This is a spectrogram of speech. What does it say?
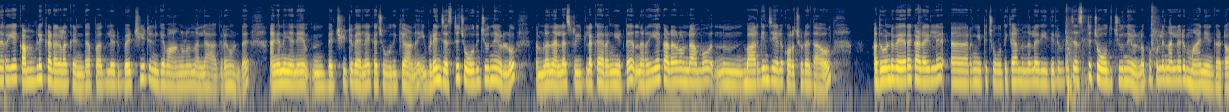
നിറയെ കമ്പിളി കടകളൊക്കെ ഉണ്ട്. അപ്പോൾ അതിലൊരു ബെഡ്ഷീറ്റ് എനിക്ക് വാങ്ങണമെന്ന് നല്ല ആഗ്രഹമുണ്ട്. അങ്ങനെ ഞാൻ ബെഡ്ഷീറ്റ് വിലയൊക്കെ ചോദിക്കുകയാണ്. ഇവിടെയും ജസ്റ്റ് ചോദിച്ചു എന്നേ ഉള്ളൂ. നമ്മൾ നല്ല സ്ട്രീറ്റിലൊക്കെ ഇറങ്ങിയിട്ട് നിറയെ കടകളുണ്ടാകുമ്പോൾ ബാർഗിൻ ചെയ്യൽ കുറച്ചുകൂടെ ഇതാവും. അതുകൊണ്ട് വേറെ കടയിൽ ഇറങ്ങിയിട്ട് ചോദിക്കാമെന്നുള്ള രീതിയിൽ ഇവിടെ ജസ്റ്റ് ചോദിച്ചു എന്നേ ഉള്ളൂ. അപ്പോൾ പുള്ളി നല്ലൊരു മാന്യം കേട്ടോ.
